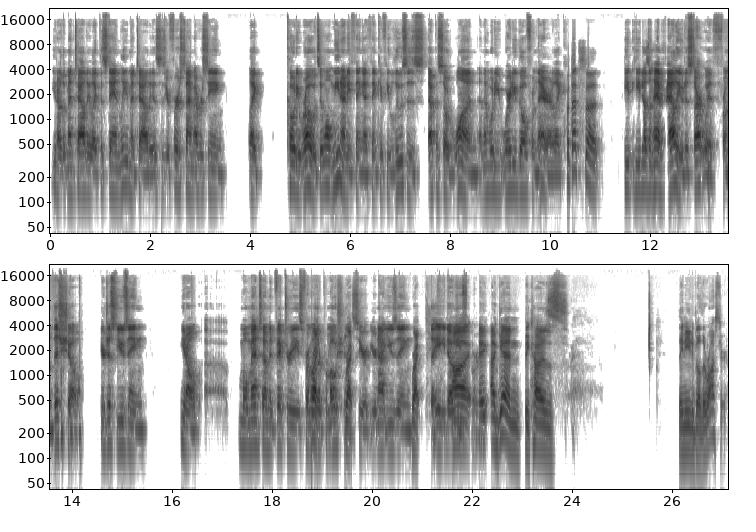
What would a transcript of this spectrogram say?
you know the mentality like the Stan Lee mentality, this is your first time ever seeing like Cody Rhodes, it won't mean anything. I think if he loses episode one, and then what do you? Where do you go from there? Like, but that's uh, he he doesn't have value to start with from this show. You're just using, you know, uh, momentum and victories from Right. other promotions. Right. You're you're not using Right. the AEW Uh, story. again, because they need to build the roster.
